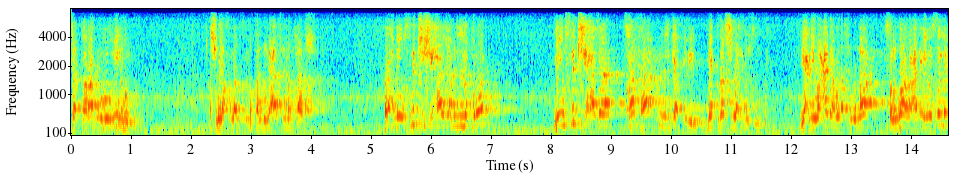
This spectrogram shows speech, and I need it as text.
تكرهه منهم. رسول الله صلى الله عليه وسلم قال له نعاس وما تخافش. راح ما يوصلكش شي حاجة من المكروه ما يوصلكش شي حاجة تخافها من الكافرين. ما يقدرش واحد يوصلك يعني وعده رسول الله صلى الله عليه وسلم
